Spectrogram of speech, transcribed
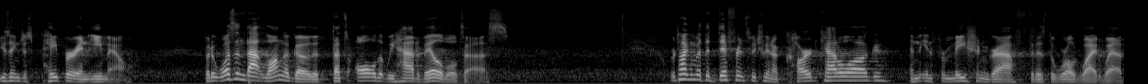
using just paper and email. But it wasn't that long ago that that's all that we had available to us. We're talking about the difference between a card catalog and the information graph that is the World Wide Web.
